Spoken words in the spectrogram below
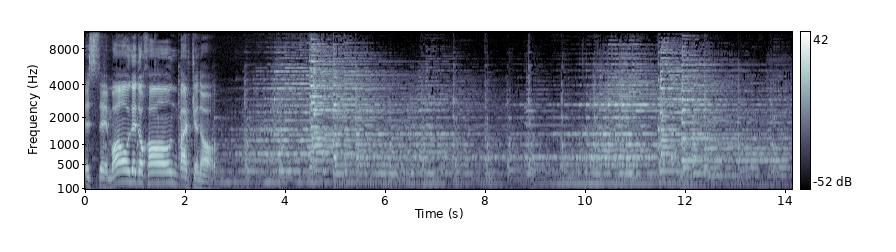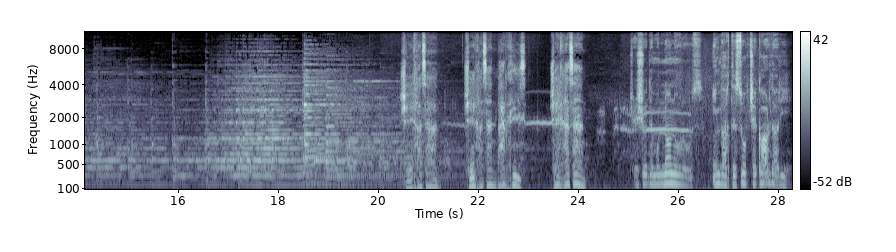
استعمال دخان برکنار شیخ حسن شیخ حسن برخیز. شیخ حسن. چه شده ملا نوروز؟ این وقت صبح چه کار داری؟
